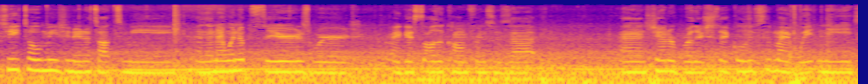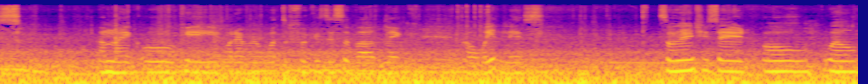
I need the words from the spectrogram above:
she told me she needed to talk to me. And then I went upstairs where I guess all the conference is at. And she had her brother. She's like, oh, this is my witness. I'm like, oh, okay, whatever. What the fuck is this about? Like, a witness. So then she said, oh, well,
